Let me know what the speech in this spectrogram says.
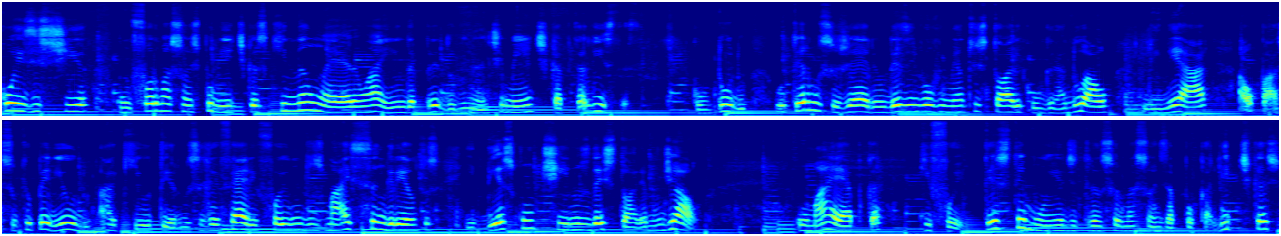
coexistia com formações políticas que não eram ainda predominantemente capitalistas. Contudo, o termo sugere um desenvolvimento histórico gradual, linear, ao passo que o período a que o termo se refere foi um dos mais sangrentos e descontínuos da história mundial. Uma época que foi testemunha de transformações apocalípticas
